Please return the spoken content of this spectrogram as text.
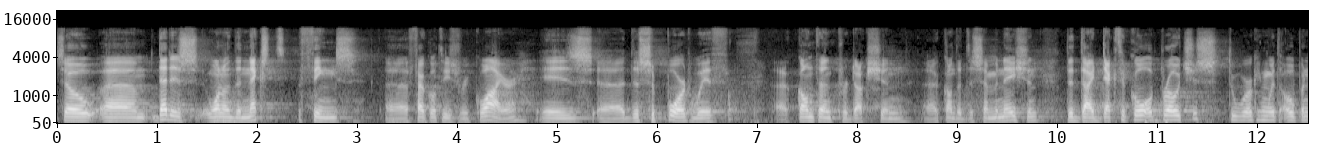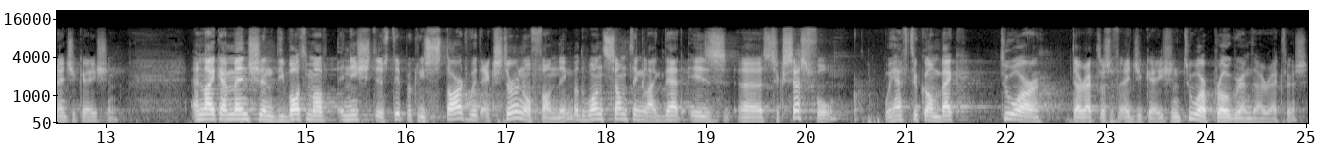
So um, that is one of the next things uh, faculties require is uh, the support with uh, content production, uh, content dissemination, the didactical approaches to working with open education. And like I mentioned, the bottom-up initiatives typically start with external funding, but once something like that is uh, successful, we have to come back to our directors of education, to our program directors,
